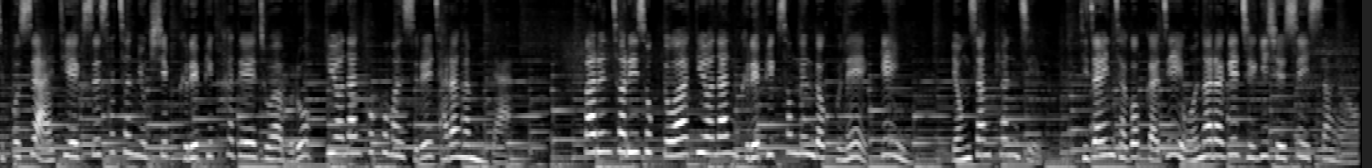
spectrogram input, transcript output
지포스 RTX 4060 그래픽 카드의 조합으로 뛰어난 퍼포먼스를 자랑합니다. 빠른 처리 속도와 뛰어난 그래픽 성능 덕분에 게임, 영상 편집, 디자인 작업까지 원활하게 즐기실 수 있어요.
